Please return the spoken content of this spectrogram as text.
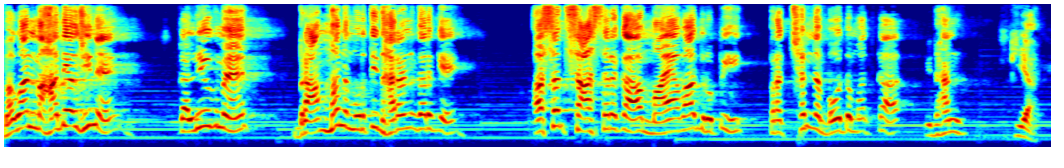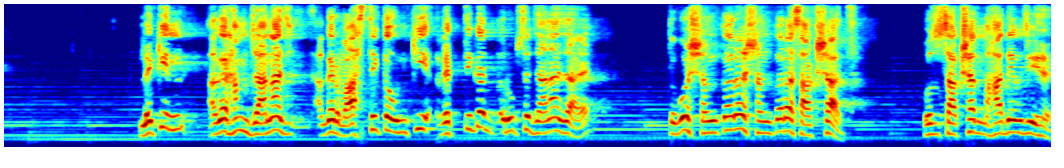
भगवान महादेव जी ने कलयुग में ब्राह्मण मूर्ति धारण करके असत शास्त्र का मायावाद रूपी प्रच्छन्न बौद्ध मत का विधान किया। लेकिन अगर हम जाना, अगर वास्तविक तो उनकी व्यक्तिगत रूप से जाना जाए तो वो शंकर शंकर साक्षात, वो तो साक्षात महादेव जी है।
